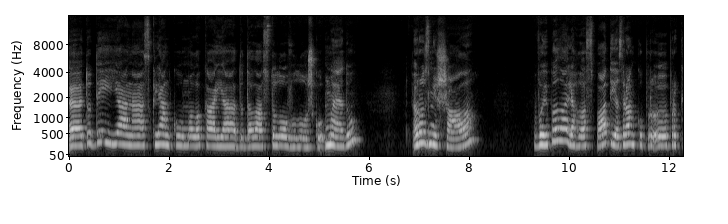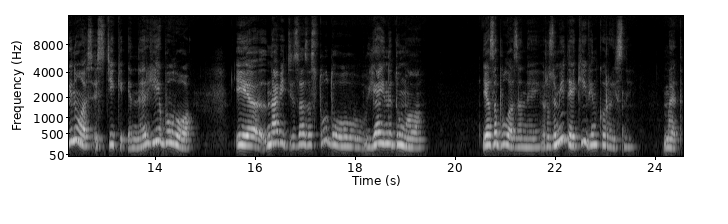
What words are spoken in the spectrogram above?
Е, Туди я на склянку молока я додала столову ложку меду розмішала, випила, лягла спати. Я зранку е, прокинулась, стільки енергії було. І навіть за застуду я і не думала. Я забула за неї. Розумієте, який він корисний мед.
